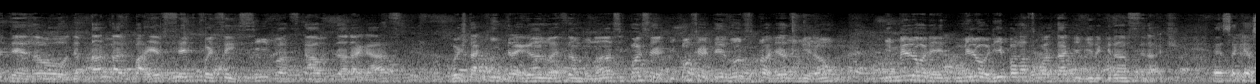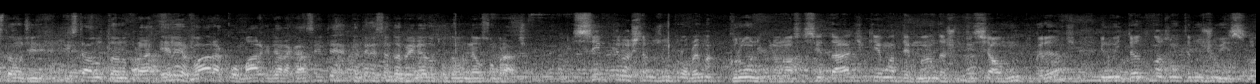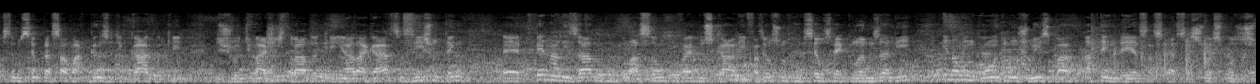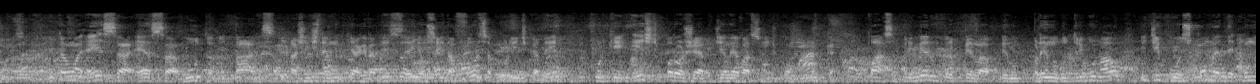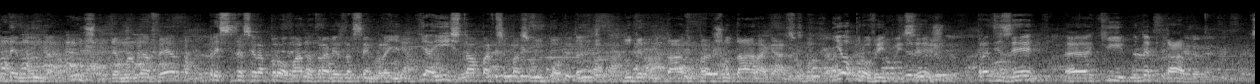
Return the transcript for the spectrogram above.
certeza, o deputado Távio Barreto sempre foi sensível às causas de Aragás. Hoje está aqui entregando essa ambulância e com, certeza, outros projetos virão e melhoria, melhoria para a nossa qualidade de vida aqui da nossa cidade. Essa questão de estar lutando para elevar a comarca de Aragás é interessante também, né, doutor Nelson Brat? Sim, porque nós temos um problema crônico na nossa cidade, que é uma demanda judicial muito grande e, no entanto, nós não temos juiz. Nós temos sempre essa vacância de cargo aqui, de magistrado aqui em Aragaças, e isso tem é, penalizado a população que vai buscar ali, fazer os seus reclames ali e não encontra um juiz para atender essas, essas suas posições. Então, essa, essa luta do Thales, a gente tem muito que agradecer, e eu sei da força política dele, porque este projeto de elevação de comarca passa primeiro pela, pelo pleno do tribunal e depois, como, é de, como demanda custo, demanda verba, precisa ser aprovado através da Assembleia. E aí está a participação importante do deputado para ajudar a gastos. E eu aproveito o ensejo para dizer é, que o deputado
